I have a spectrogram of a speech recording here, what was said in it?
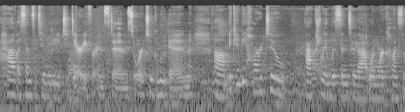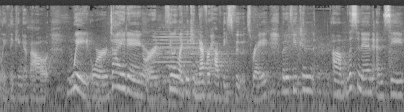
have a sensitivity to dairy, for instance, or to gluten, um, it can be hard to actually listen to that when we're constantly thinking about weight or dieting or feeling like we can never have these foods, right? But if you can um, listen in and see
